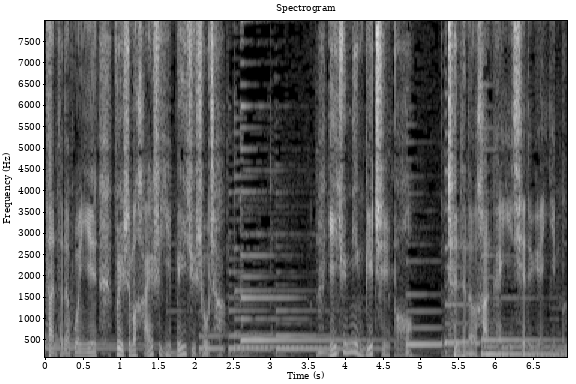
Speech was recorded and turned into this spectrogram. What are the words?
但他的婚姻为什么还是以悲剧收场？一句“命比纸薄”，真的能涵盖一切的原因吗？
